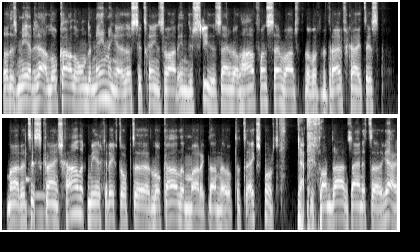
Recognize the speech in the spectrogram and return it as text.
dat is meer ja, lokale ondernemingen. Er zit geen zware industrie. Er zijn wel havens hè, waar wat bedrijvigheid is. Maar het is kleinschalig, meer gericht op de lokale markt dan op het export. Ja. Dus vandaar zijn het uh, ja,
